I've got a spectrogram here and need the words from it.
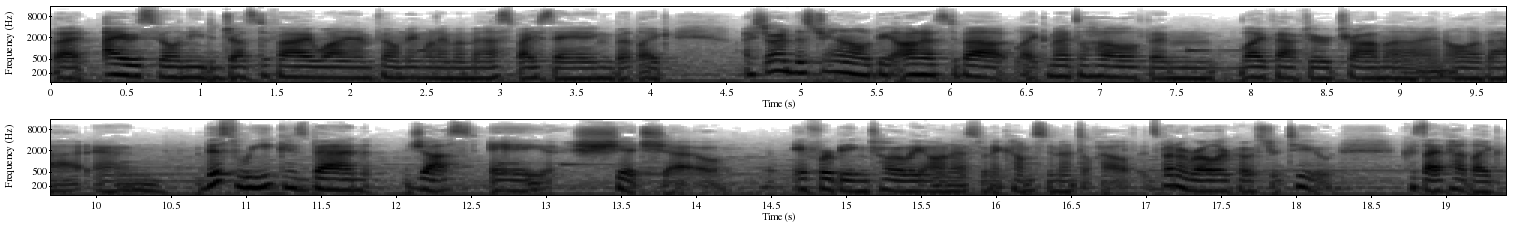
but I always feel a need to justify why I'm filming when I'm a mess by saying, but like, I started this channel to be honest about like mental health and life after trauma and all of that, and this week has been just a shit show if we're being totally honest when it comes to mental health. It's been a roller coaster too, because I've had like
